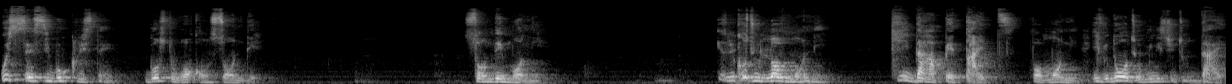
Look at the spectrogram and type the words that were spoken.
Which sensible Christian goes to work on Sunday? Sunday money. It's because you love money. Kill that appetite for money. If you don't want your ministry to die,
